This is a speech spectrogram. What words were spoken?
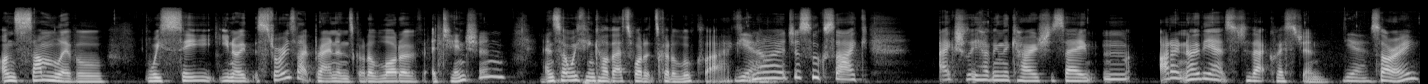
on some level we see, you know, stories like Brandon's got a lot of attention. And so we think, oh, that's what it's got to look like. Yeah. No, it just looks like actually having the courage to say, mm, I don't know the answer to that question. Yeah. Sorry.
